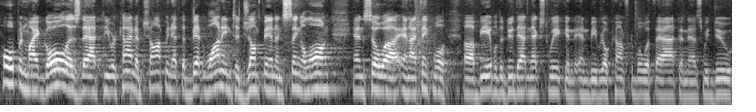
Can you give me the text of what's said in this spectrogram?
hope and my goal is that you were kind of chomping at the bit, wanting to jump in and sing along. And so, uh, and I think we'll uh, be able to do that next week and, and, be real comfortable with that. And as we do,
